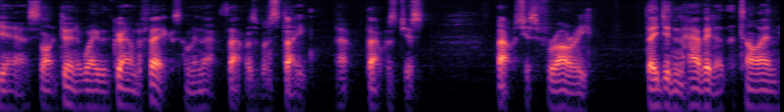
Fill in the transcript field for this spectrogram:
yeah, it's like doing away with ground effects. I mean that that was a mistake. That that was just that was just Ferrari. They didn't have it at the time,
